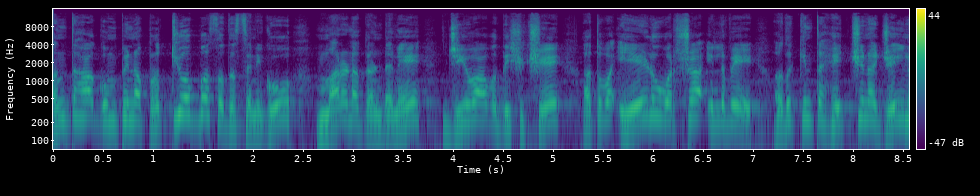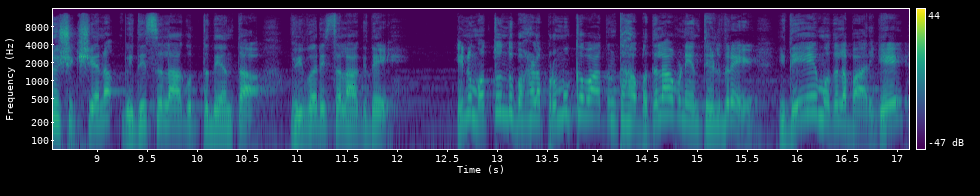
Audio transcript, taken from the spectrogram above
ಅಂತಹ ಗುಂಪಿನ ಪ್ರತಿಯೊಬ್ಬ ಸದಸ್ಯನಿಗೂ ಮರಣದಂಡನೆ ಜೀವಾವಧಿ ಶಿಕ್ಷೆ ಅಥವಾ ಏಳು ವರ್ಷ ಇಲ್ಲವೇ ಅದಕ್ಕಿಂತ ಹೆಚ್ಚಿನ ಜೈಲು ಶಿಕ್ಷೆಯನ್ನು ವಿಧಿಸಲಾಗುತ್ತದೆ ಅಂತ ವಿವರಿಸಲಾಗಿದೆ. ಇನ್ನು ಮತ್ತೊಂದು ಬಹಳ ಪ್ರಮುಖವಾದಂತಹ ಬದಲಾವಣೆ ಅಂತ ಹೇಳಿದ್ರೆ ಇದೇ ಮೊದಲ ಬಾರಿಗೆ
